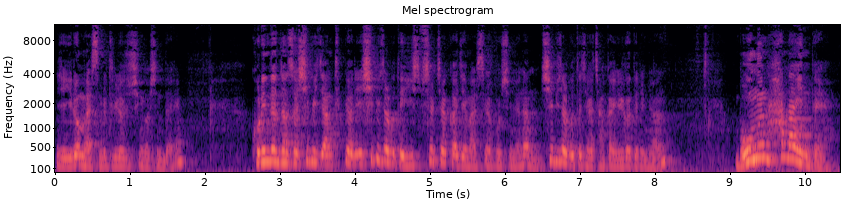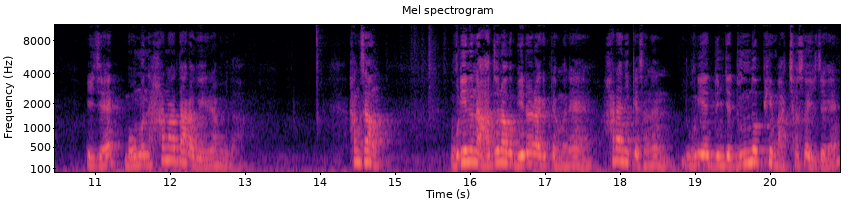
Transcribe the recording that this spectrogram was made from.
이제 이런 말씀을 들려주신 것인데 고린도전서 12장 특별히 12절부터 27절까지의 말씀을 보시면은 12절부터 제가 잠깐 읽어드리면 몸은 하나인데 이제 몸은 하나다라고 얘기를 합니다. 항상 우리는 아둔하고 미련하기 때문에 하나님께서는 우리의 이제 눈높이 맞춰서 이제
